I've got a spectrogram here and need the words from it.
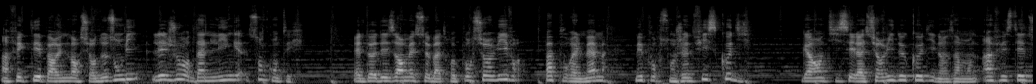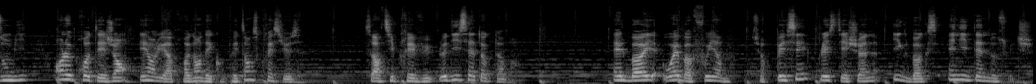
Infectée par une morsure de zombies, les jours d'Anling sont comptés. Elle doit désormais se battre pour survivre, pas pour elle-même, mais pour son jeune fils Cody. Garantissez la survie de Cody dans un monde infesté de zombies en le protégeant et en lui apprenant des compétences précieuses. Sortie prévue le 17 octobre. Hellboy Web of Weird sur PC, PlayStation, Xbox et Nintendo Switch.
